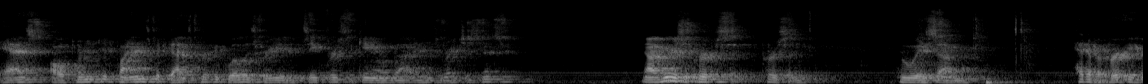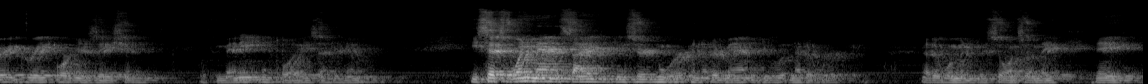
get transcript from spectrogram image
has alternative plans, but God's perfect will is for you to seek first the kingdom of God and his righteousness. Now, here's a person, person who is um, head of a very, very great organization with many employees under him. He sets one man aside to do certain work, another man to do another work, another woman do so and so, and they, they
